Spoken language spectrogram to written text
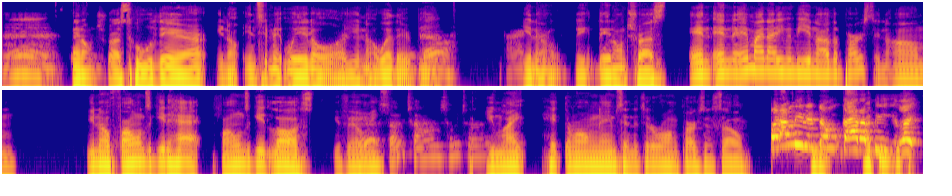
mm, They don't trust who they're you know intimate with, or you know whether it be. I you know they, they don't trust, and and it might not even be another person. Um, you know, phones get hacked, phones get lost. You feel yeah, me? sometimes, sometimes. You might hit the wrong name, send it to the wrong person. So But I mean, it don't gotta be like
